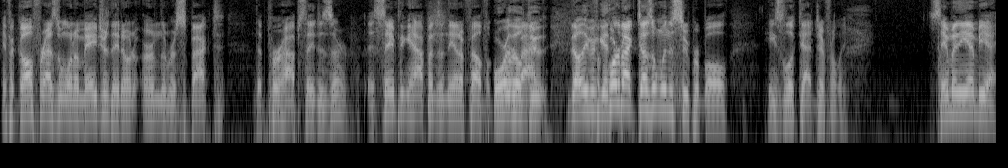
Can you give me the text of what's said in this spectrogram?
If a golfer hasn't won a major, they don't earn the respect that perhaps they deserve. The same thing happens in the NFL. If a Or they'll do- they'll even if a quarterback doesn't win the Super Bowl, he's looked at differently. Same in the NBA.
